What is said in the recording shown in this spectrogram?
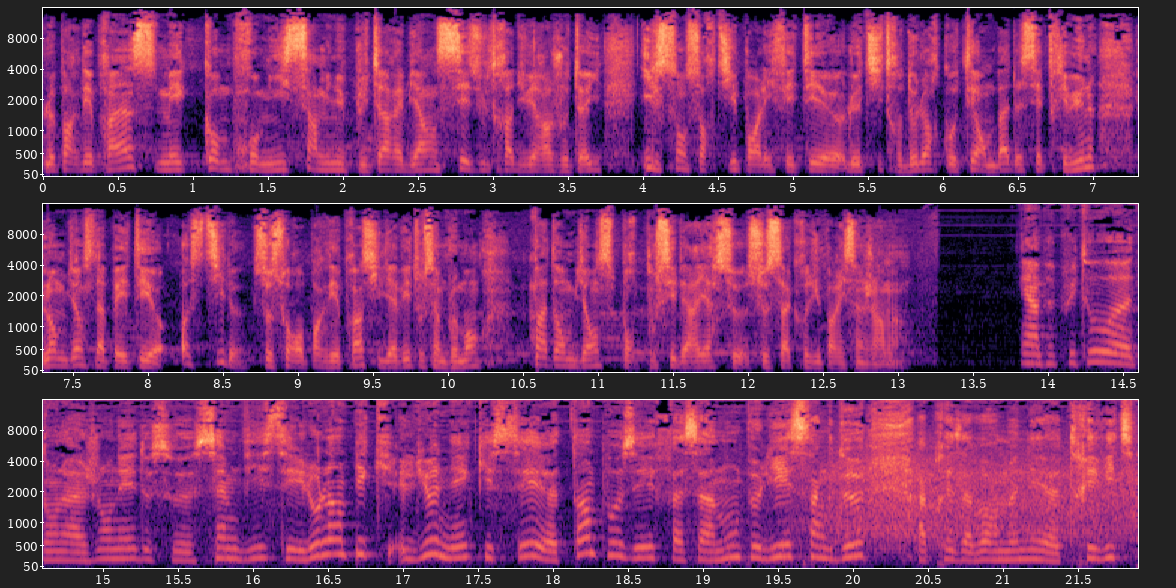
le Parc des Princes, mais comme promis, cinq minutes plus tard, eh bien, ces ultras du virage Auteuil, ils sont sortis pour aller fêter euh, le titre de leur côté en bas de cette tribune. L'ambiance n'a pas été hostile ce soir au Parc des Princes. Il y avait tout simplement pas d'ambiance pour pousser derrière ce, ce sacre du Paris Saint-Germain. Et un peu plus tôt euh, dans la journée de ce samedi, c'est l'Olympique lyonnais qui s'est euh, imposé face à Montpellier 5-2 après avoir mené euh, très vite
